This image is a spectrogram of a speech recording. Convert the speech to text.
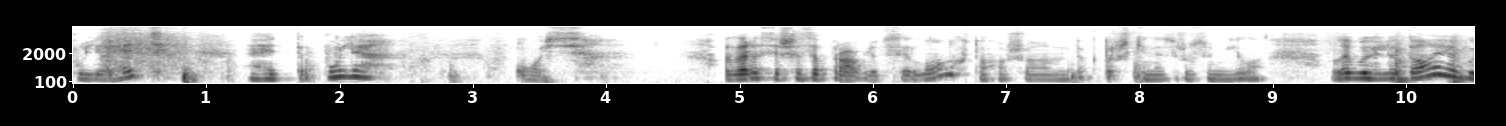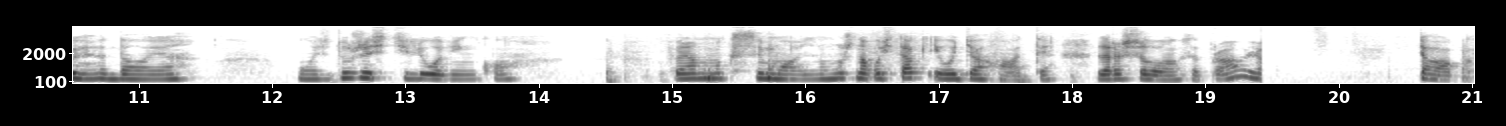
пуля геть. Геть та пуля. Ось. А зараз я ще заправлю цей лонг, того що так трошки не зрозуміло. Але виглядає, виглядає. Ось, дуже стільовенько. Прям максимально. Можна ось так і одягати. Зараз ще лонг заправлю. Так,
